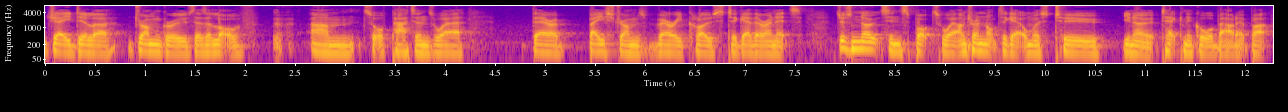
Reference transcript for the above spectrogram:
Jay Dilla drum grooves, there's a lot of um, sort of patterns where there are bass drums very close together, and it's just notes in spots where I'm trying not to get almost too you know technical about it, but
